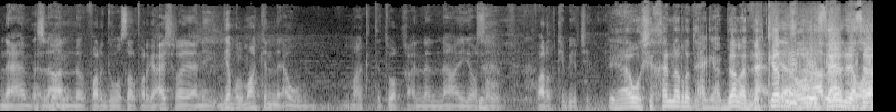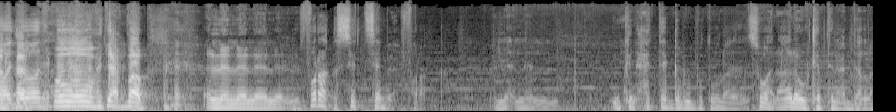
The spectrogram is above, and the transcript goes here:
نعم الآن فرق وصل فرق 10 يعني قبل ما كنا أو ما كنت أتوقع إن النهائي يوصل نعم. فرق كبير كذي. يا أول شيء خلينا نرد حق عبد الله. نعم. تذكرنا هو موجود. هو فتح باب. الفرق الست سبع فرق. يمكن حتى قبل البطولة. سواء أنا والكابتن عبد الله.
